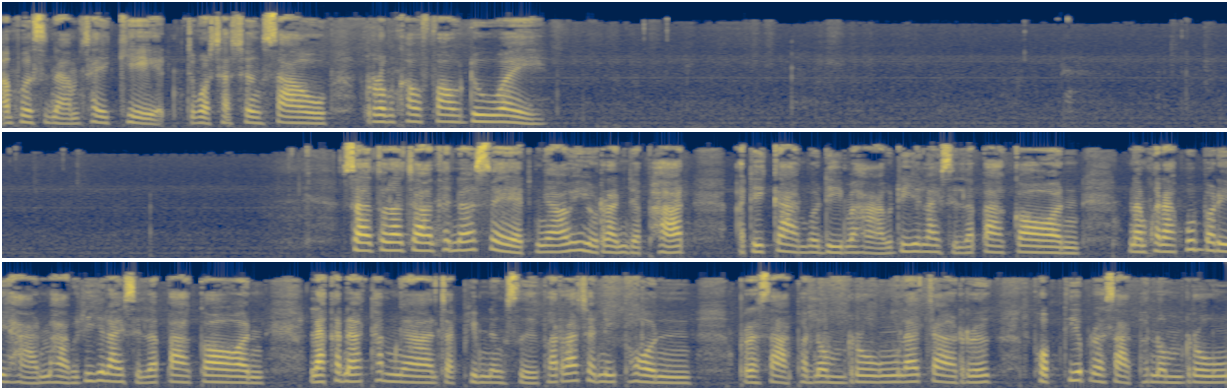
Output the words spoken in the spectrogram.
อำเภอสนามชัยเขต จังหวัดฉะเชิงเซาร่วมเข้าเฝ้าด้วย ศาสตราจารย์ธนเศรษฐ์ง้าวหิรัญญพัฒน์อธิการบดีมหาวิทยาลัยศิลปากรนำคณะผู้บริหารมหาวิทยาลัยศิลปากร และคณะทำงานจัดพิมพ์หนังสือพระราชนิพนธ์ปราสาทพนมรุ้ง และจารึก พบที่ปราสาทพนมรุ้ง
